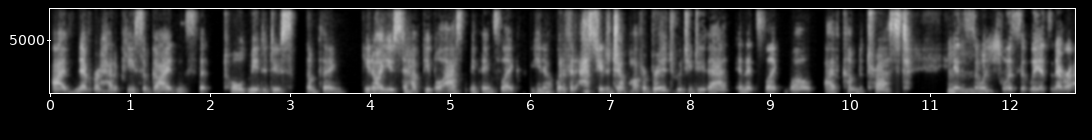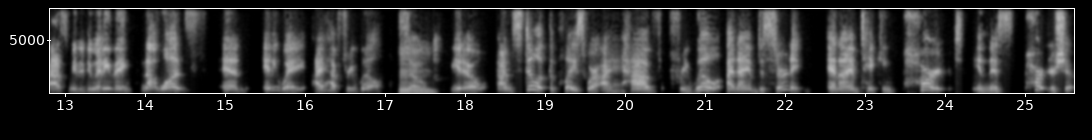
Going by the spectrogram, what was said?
I've never had a piece of guidance that told me to do something. You know, I used to have people ask me things like, you know, what if it asked you to jump off a bridge? Would you do that? And it's like, well, I've come to trust mm-hmm. it so mm. implicitly. It's never asked me to do anything, not once. And anyway, I have free will. Mm. So, you know, I'm still at the place where I have free will and I am discerning and I am taking part in this partnership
